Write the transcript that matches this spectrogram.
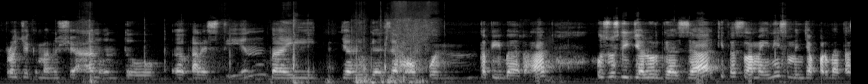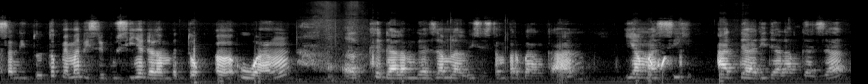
proyek kemanusiaan untuk uh, Palestina baik jalur Gaza maupun tepi barat khusus di jalur Gaza kita selama ini semenjak perbatasan ditutup memang distribusinya dalam bentuk uh, uang uh, ke dalam Gaza melalui sistem perbankan yang masih ada di dalam Gaza.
